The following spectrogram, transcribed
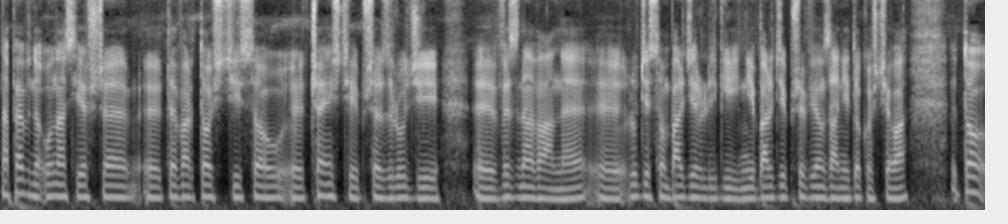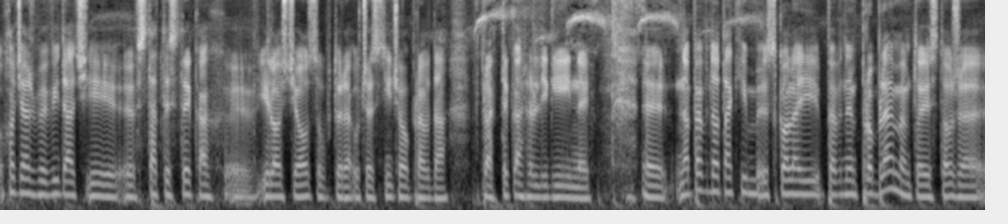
na pewno u nas jeszcze y, te wartości są y, częściej przez ludzi y, wyznawane. Ludzie są bardziej religijni, bardziej przywiązani do kościoła. To chociażby widać i w statystykach w ilości osób, które uczestniczą, prawda, w praktykach religijnych. Na pewno takim z kolei pewnym problemem to jest to, że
